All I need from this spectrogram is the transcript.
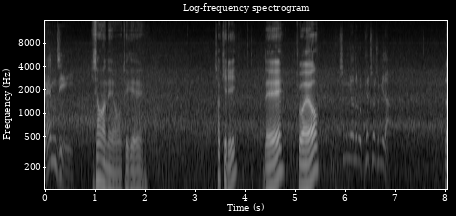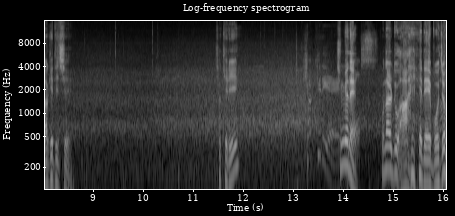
램지 이상하네요. 되게. 샤키리. 네. 좋아요. 측면으로 펼쳐줍니다. 라케티치. 샤키리. 측면에. 호날두. 아, 네. 뭐죠?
